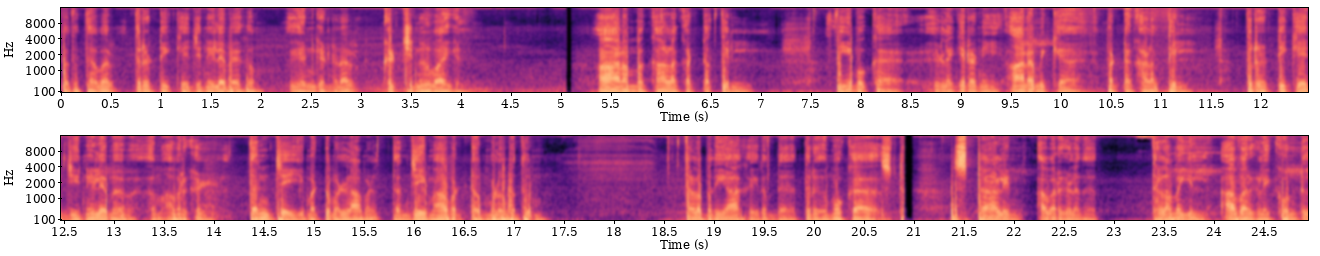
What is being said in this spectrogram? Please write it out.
பதித்தவர் திரு. டிகேஜி நீலமேகம் என்கின்றனர் கட்சி நிர்வாகிகள். ஆரம்ப காலகட்டத்தில் திமுக இளைஞரணி ஆரம்பிக்கப்பட்ட காலத்தில் திரு. டிகேஜி நீலமேகம் அவர்கள் தஞ்சை மட்டுமல்லாமல் தஞ்சை மாவட்டம் முழுவதும் தளபதியாக இருந்த திரு மு க ஸ்டாலின் அவர்களது தலைமையில் அவர்களை கொண்டு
